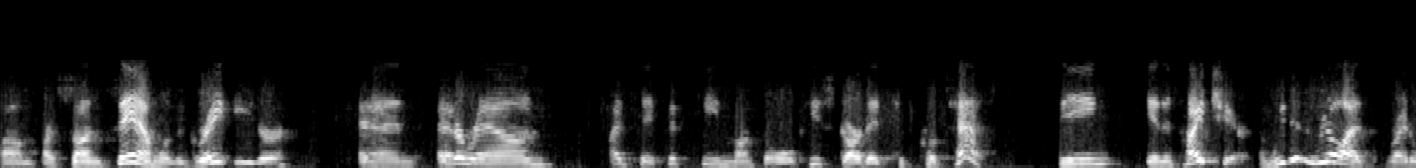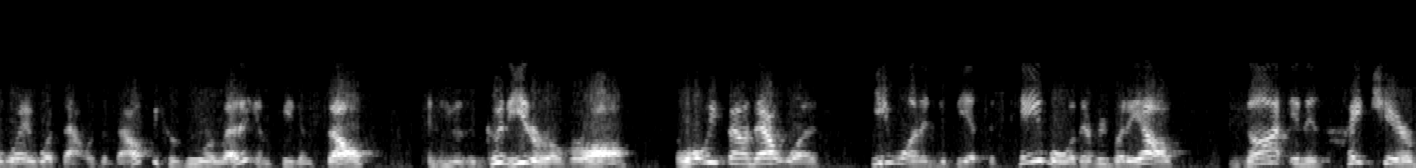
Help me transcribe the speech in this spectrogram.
um, our son Sam was a great eater, and at around I'd say 15 months old, he started to protest being in his high chair, and we didn't realize right away what that was about because we were letting him feed himself, and he was a good eater overall. And what we found out was he wanted to be at the table with everybody else, not in his high chair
